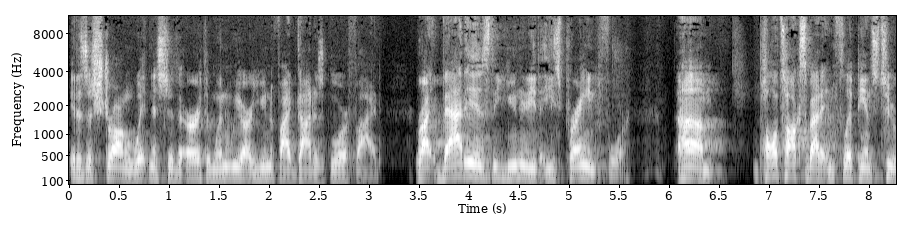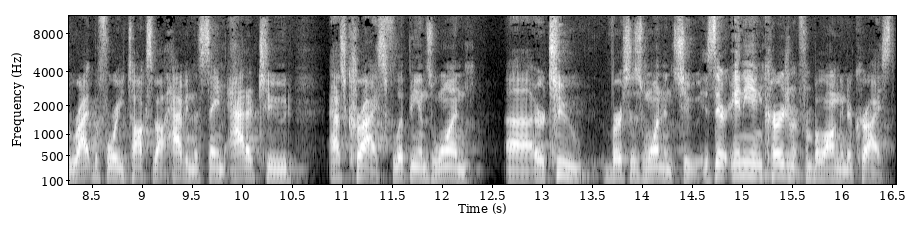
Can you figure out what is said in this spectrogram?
it is a strong witness to the earth. And when we are unified, God is glorified. Right? That is the unity that he's praying for. Um, Paul talks about it in Philippians 2, right before he talks about having the same attitude as Christ. Philippians 1 uh, or 2, verses 1 and 2. Is there any encouragement from belonging to Christ?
